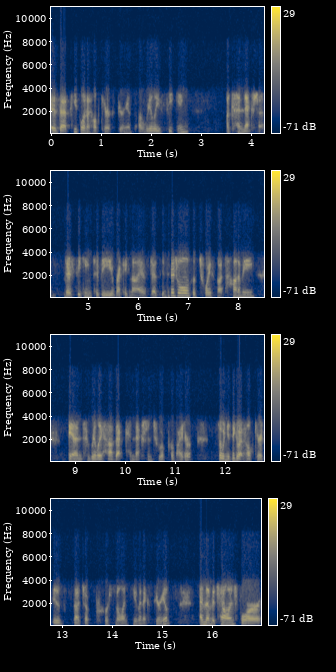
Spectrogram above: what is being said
is that people in a healthcare experience are really seeking a connection. They're seeking to be recognized as individuals with choice and autonomy and to really have that connection to a provider. So, when you think about healthcare, it is such a personal and human experience. And then the challenge for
